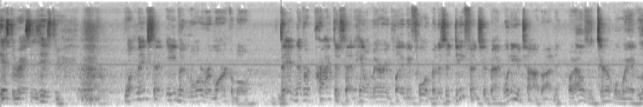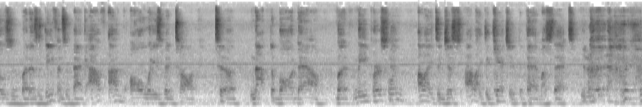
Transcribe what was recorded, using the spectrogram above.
Guess the rest is history. What makes that even more remarkable? They had never practiced that Hail Mary play before, but as a defensive back, what are you taught, Rodney? Well, that was a terrible way of losing, but as a defensive back, I've, I've always been taught to knock the ball down. But me personally, I like to just, I like to catch it to pad my stats. You know,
